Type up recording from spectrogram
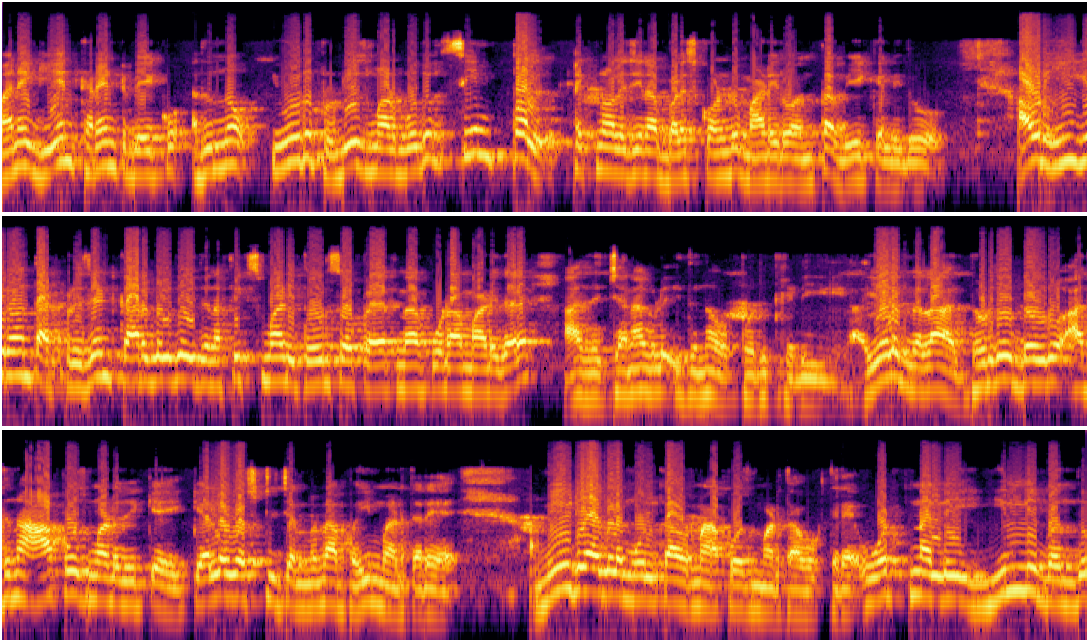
ಮನೆಗೆ ಏನ್ ಕರೆಂಟ್ ಬೇಕು ಅದನ್ನು ಇವರು ಪ್ರೊಡ್ಯೂಸ್ ಮಾಡ್ಬೋದು ಸಿಂಪಲ್ ಟೆಕ್ನಾಲಜಿನ ಬಳಸ್ಕೊಂಡು ಮಾಡಿರುವಂತ ವೆಹಿಕಲ್ ಇದು. ಅವ್ರು ಈಗಿರುವಂತ ಪ್ರೆಸೆಂಟ್ ಕಾರ್ಗಳಿಗೂ ಇದನ್ನ ಫಿಕ್ಸ್ ಮಾಡಿ ತೋರಿಸೋ ಪ್ರಯತ್ನ ಕೂಡ ಮಾಡಿದ್ದಾರೆ. ಆದ್ರೆ ಜನಗಳು ಇದನ್ನ ಒಪ್ಪೋದಕ್ಕೆ ರೆಡಿ ಇಲ್ಲ. ಹೇಳಿದ್ನಲ್ಲ, ದೊಡ್ಡ ದೊಡ್ಡವರು ಅದನ್ನ ಆಪೋಸ್ ಮಾಡೋದಕ್ಕೆ ಕೆಲವಷ್ಟು ಜನರನ್ನ ಬೈ ಮಾಡ್ತಾರೆ. ಮೀಡಿಯಾಗಳ ಮೂಲಕ ಅವ್ರನ್ನ ಅಪೋಸ್ ಮಾಡ್ತಾ ಹೋಗ್ತಾರೆ. ಒಟ್ನಲ್ಲಿ ಇಲ್ಲಿ ಬಂದು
